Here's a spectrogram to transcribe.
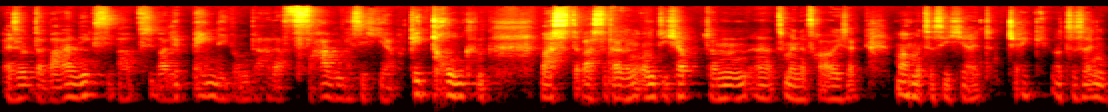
Also da war nichts, sie war, sie war lebendig und da hat er farbenmäßig gehabt, getrunken, was, was da lang. Und ich habe dann äh, zu meiner Frau gesagt, machen wir zur Sicherheit einen Check. Sozusagen,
